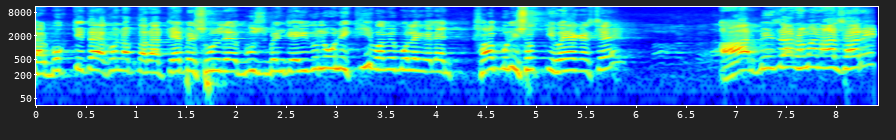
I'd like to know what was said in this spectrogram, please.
তার বক্তৃতা এখন আপনারা টেপে শুনলে বুঝবেন যে এইগুলো উনি কীভাবে বলে গেলেন, সবগুলি সত্যি হয়ে গেছে। আর মির্জার রহমান আজহারি,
